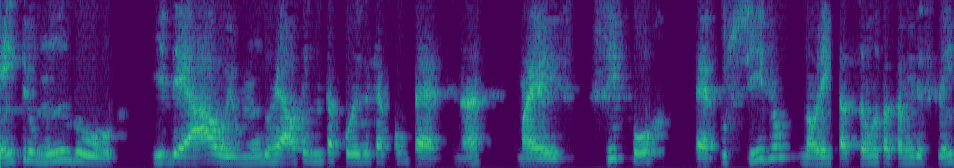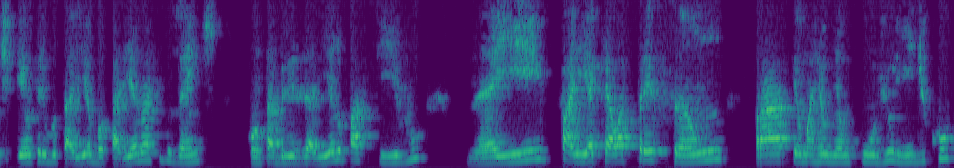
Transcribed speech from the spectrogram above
entre o mundo ideal e o mundo real tem muita coisa que acontece, né? Mas se for é possível, na orientação do tratamento desse cliente, eu tributaria, botaria no F200, contabilizaria no passivo, né, e faria aquela pressão para ter uma reunião com o jurídico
